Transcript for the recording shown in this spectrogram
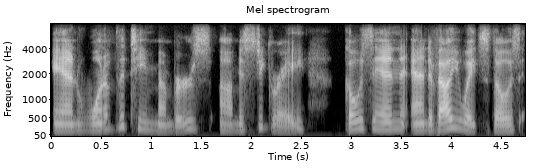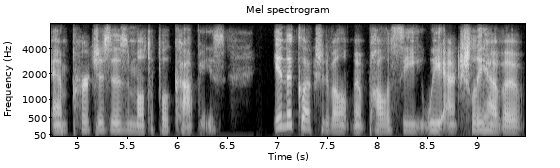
And one of the team members, uh, Misty Gray, goes in and evaluates those and purchases multiple copies. In the collection development policy, we actually have a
